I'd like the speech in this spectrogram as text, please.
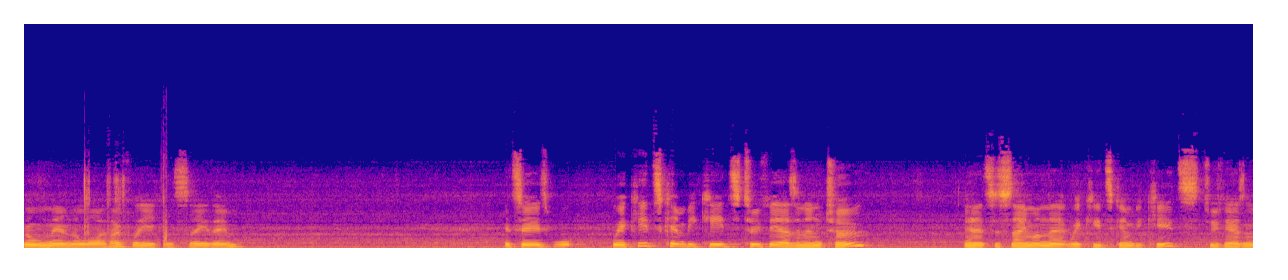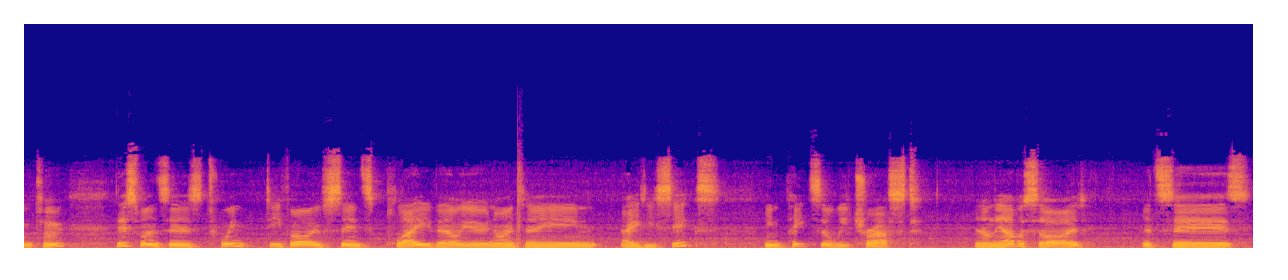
film them in the light. Hopefully you can see them. It says, Where Kids Can Be Kids 2002. And it's the same on that, Where Kids Can Be Kids 2002. This one says 25 cents play value 1986 in pizza we trust and on the other side it says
